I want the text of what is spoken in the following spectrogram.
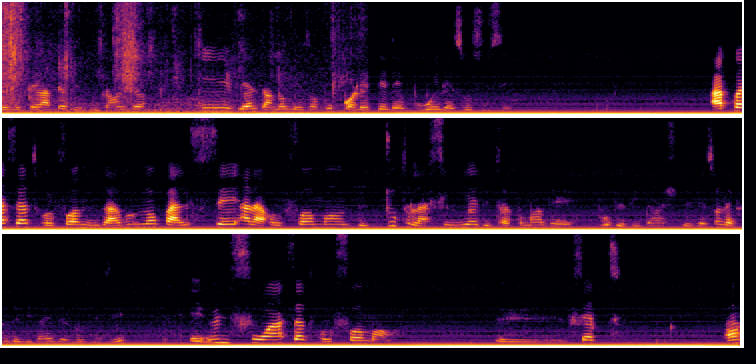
des opérateurs de vidange qui viennent dans nos maisons pour collecter les boues et les eaux usées. Après cette réforme, nous avons passé à la réforme de toute la filière du traitement des boues de vidange, de gestion des boues de vidange et des eaux usées. Et une fois cette réforme euh, faite, on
